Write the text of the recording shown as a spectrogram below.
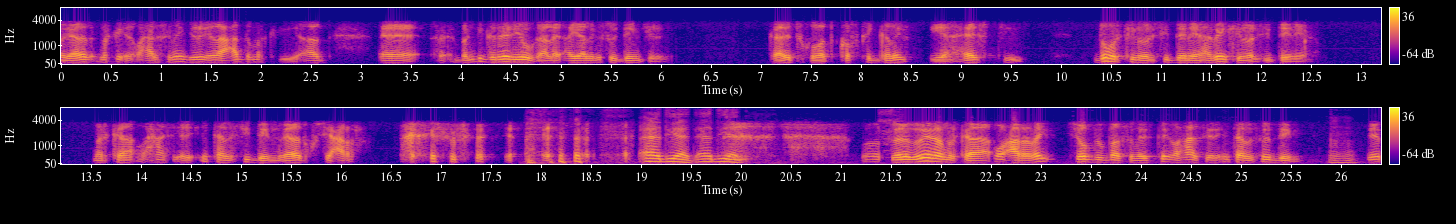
magaalada markii waxaa la samayn jiray idaacadda markii aad bandhiga radioga ayaa laga soo dayn jiray. Kaalinta koowaad kofka galay iyo heestii duhurkiina waa la sii daynaya habeenkiina waa la sii daynaya. Marka waxaas iri intaan la sii dayn magaalada ku sii carar. Aad iyo aad aad iyo aad. Beledweynan markaa u cararay. Shopping baa samaystay waxaas yidhi intaan la soo deyni dee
